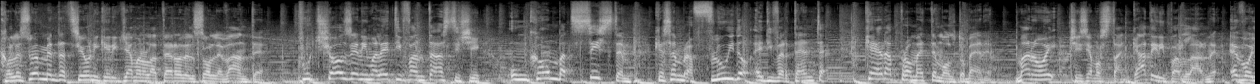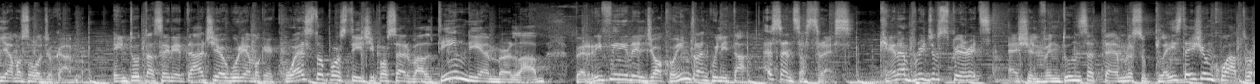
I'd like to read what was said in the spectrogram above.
Con le sue ambientazioni che richiamano la terra del sol levante, pucciosi animaletti fantastici, un combat system che sembra fluido e divertente, Kena promette molto bene. Ma noi ci siamo stancati di parlarne e vogliamo solo giocarlo. In tutta serietà ci auguriamo che questo posticipo serva al team di Ember Lab per rifinire il gioco in tranquillità e senza stress. Kena Bridge of Spirits esce il 21 settembre su PlayStation 4,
